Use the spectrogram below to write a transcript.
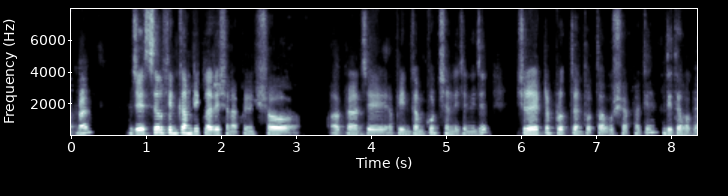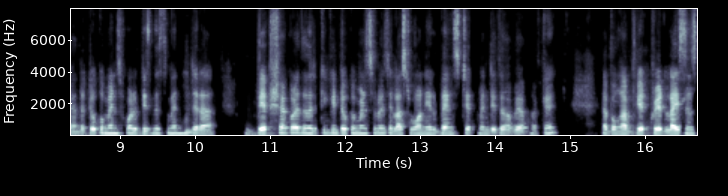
আপনার যে সেলফ ইনকাম ডিক্লারেশন আপনি স আপনার যে আপনি ইনকাম করছেন নিজে নিজে সেটার একটা প্রত্যয়নপত্র অবশ্যই আপনাকে দিতে হবে। অ্যান্ড ডকুমেন্টস ফর বিজনেসম্যান যারা ব্যবসা করে তাদের কি কি ডকুমেন্টস রয়েছে? Last one year bank statement দিতে হবে আপনাকে এবং আপগ্রেড ট্রেড লাইসেন্স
